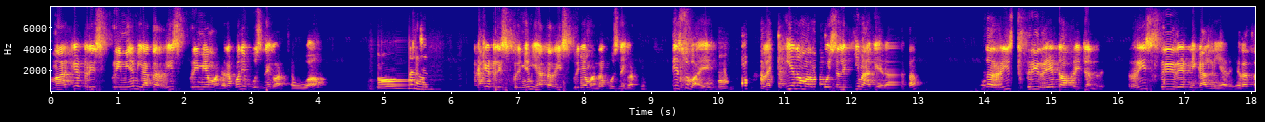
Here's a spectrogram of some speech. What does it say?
मार्केट रिस्क प्रिमियम या त रिस्क प्रिमियम भनेर पनि बुझ्ने गर्थ्यौँ हो मार्केट रिस्क प्रिमियम या त रिस्क प्रिमियम भनेर बुझ्ने गर्थ्यौँ त्यसो भए हामीलाई ए नम्बरमा क्वेसनले के मागे हेर त risk free rate of return risk free rate निकाल्ने अरे हेर त।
